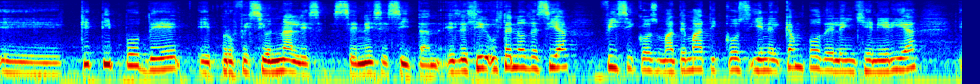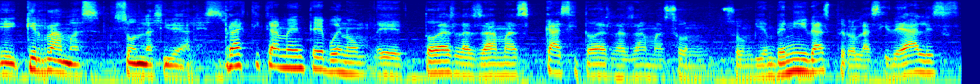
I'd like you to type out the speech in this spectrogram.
eh, ¿qué tipo de profesionales se necesitan? Es decir, usted nos decía físicos, matemáticos y en el campo de la ingeniería, eh, ¿qué ramas son las ideales? Prácticamente, bueno, eh, todas las ramas, casi todas las ramas son, son bienvenidas, pero las ideales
